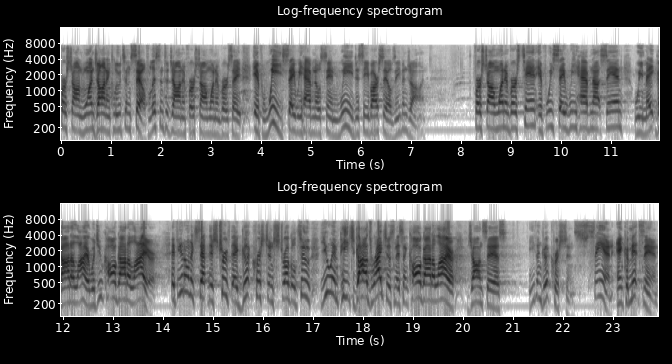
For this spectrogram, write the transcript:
1 John 1, John includes himself. Listen to John in 1 John 1 and verse 8. If we say we have no sin, we deceive ourselves, even John. 1 John 1 and verse 10, if we say we have not sinned, we make God a liar. Would you call God a liar? If you don't accept this truth that good Christians struggle too, you impeach God's righteousness and call God a liar. John says, even good Christians sin and commit sin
